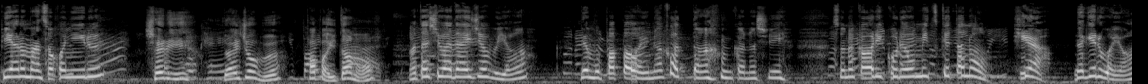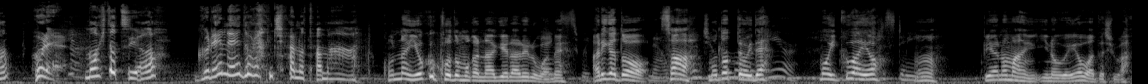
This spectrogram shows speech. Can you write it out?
ピアノマンそこにいる？シェリー大丈夫？パパいたの？私は大丈夫よ。でもパパはいなかった。悲しい。その代わりこれを見つけたの。ヒア、投げるわよ。ほれ、もう一つよ。グレネードランチャーの弾。こんなんよく子供が投げられるわね。ありがとう。さあ、戻っておいで。もう行くわよ。うん。ピアノマン井上よ、私は。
